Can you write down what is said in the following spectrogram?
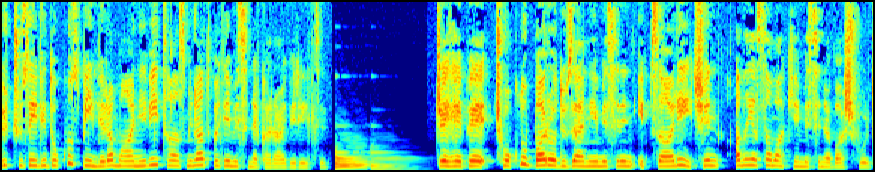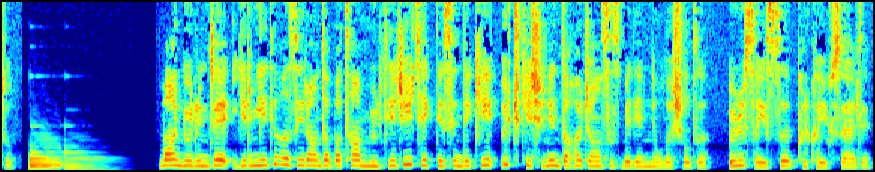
359 bin lira manevi tazminat ödemesine karar verildi. CHP çoklu baro düzenlemesinin iptali için Anayasa Mahkemesi'ne başvurdu. Van Gölü'nde 27 Haziran'da batan mülteci teknesindeki 3 kişinin daha cansız bedenine ulaşıldı. Ölü sayısı 40'a yükseldi.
